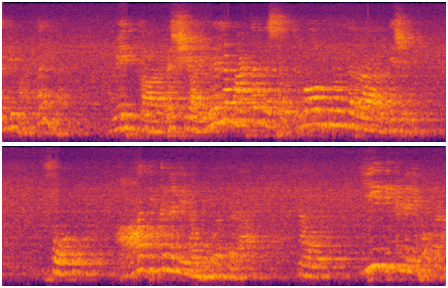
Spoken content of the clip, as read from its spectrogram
ಅಲ್ಲಿ ಮಾಡ್ತಾ ಇಲ್ಲ. ಅಮೇರಿಕಾ, ರಷ್ಯಾ ಇವೆಲ್ಲ ಮಾಡ್ತಾರೆ ಅಷ್ಟೇ. ತುಂಬ ಬುದ್ಧಿವಂತರ ದೇಶ ಸೊ ಆ ದಿಕ್ಕಿನಲ್ಲಿ ನಾವು ಹೋಗೋದ ನಾವು ಈ ದಿಕ್ಕಿನಲ್ಲಿ ಹೋಗೋಣ.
